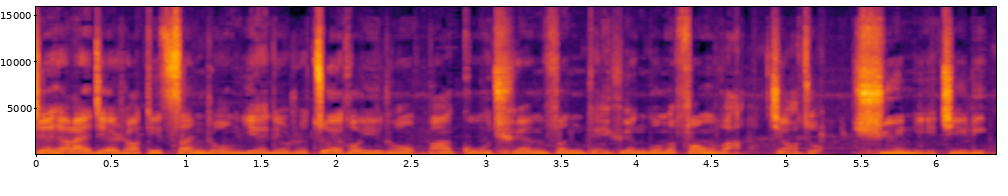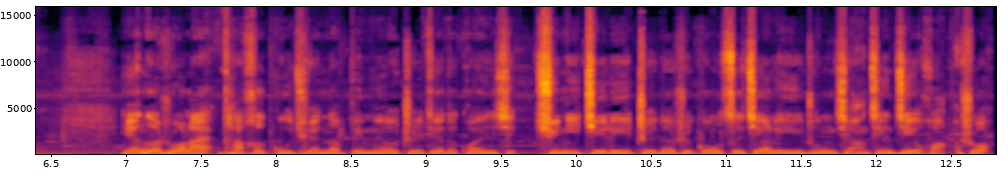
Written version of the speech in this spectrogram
接下来介绍第三种，也就是最后一种把股权分给员工的方法，叫做虚拟激励。严格说来，它和股权呢并没有直接的关系。虚拟激励指的是公司建立一种奖金计划，说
